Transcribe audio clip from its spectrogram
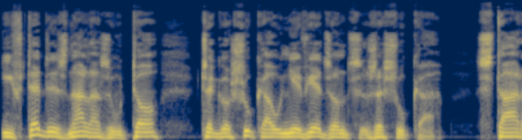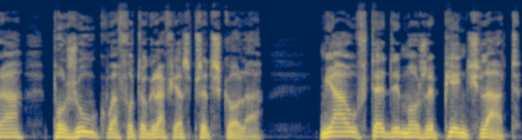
I wtedy znalazł to, czego szukał, nie wiedząc, że szuka. Stara, pożółkła fotografia z przedszkola. Miał wtedy może pięć lat.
